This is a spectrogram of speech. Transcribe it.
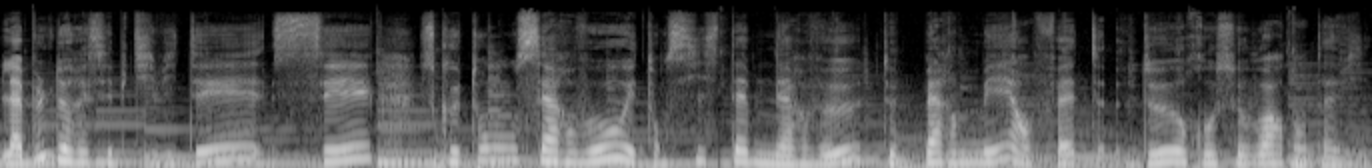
La bulle de réceptivité, c'est ce que ton cerveau et ton système nerveux te permet en fait de recevoir dans ta vie.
